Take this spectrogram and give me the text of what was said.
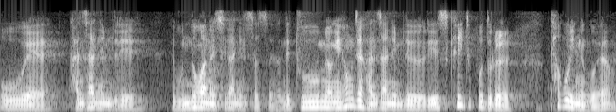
오후에 간사님들이 운동하는 시간이 있었어요. 근데 두 명의 형제 간사님들이 스케이트보드를 타고 있는 거예요.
